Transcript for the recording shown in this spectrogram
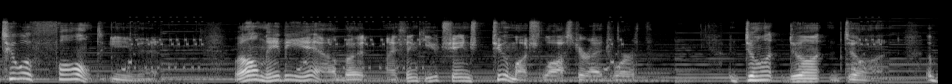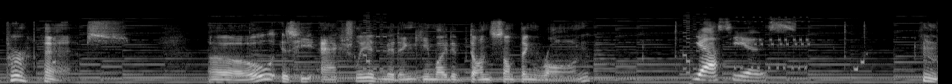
To a fault, even. Well, maybe yeah, but I think you changed too much, Lost Loster Edgeworth. Dot, dot, dot. Perhaps. Oh, is he actually admitting he might have done something wrong? Yes, he is. Hmm.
